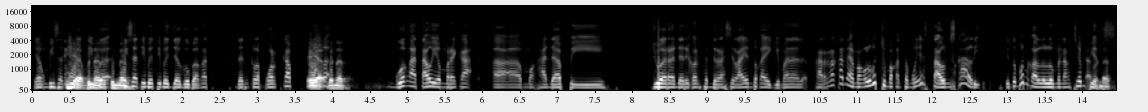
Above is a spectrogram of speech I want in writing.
yang bisa Iya, tiba-tiba benar. bisa tiba-tiba jago banget dan klub World Cup Iya, gua nggak tahu ya mereka eh, menghadapi juara dari konfederasi lain tuh kayak gimana karena kan emang lu cuma ketemunya setahun sekali itu pun kalau lu menang Champions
